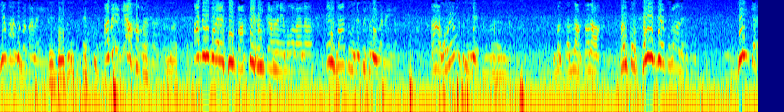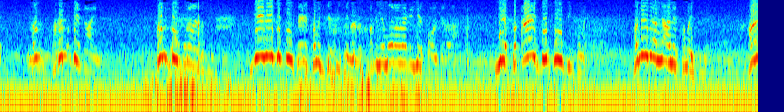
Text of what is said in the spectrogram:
یہ بات پتا نہیں ابھی کیا خبر ہے ابھی تو ایسی باتیں ہم کر رہے ہیں مولانا. ان باتوں سے کچھ نہیں بنے گا ہاں ہو گیا مجھے بس اللہ تعالیٰ ہم کو سمجھ دے قرآن حدیث ٹھیک ہے ہم ہم کے قائم ہم کو قرآن حدیث یہ نہیں کہ دوسرے سمجھ کے پیچھے اب یہ مولانا کا یہ سوال چل رہا یہ سکائے دوسروں کی سمجھ ہمیں بھی اللہ نے سمجھ دی ہر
